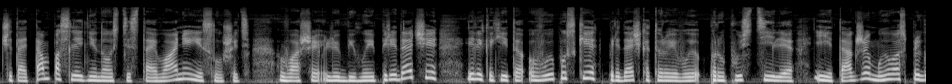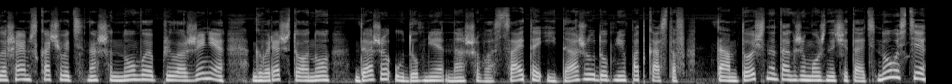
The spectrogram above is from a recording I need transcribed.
читать там последние новости с Тайваня и слушать ваши любимые передачи или какие-то выпуски передач, которые вы пропустили пропустили. И также мы вас приглашаем скачивать наше новое приложение. Говорят, что оно даже удобнее нашего сайта и даже удобнее подкастов. Там точно также можно читать новости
